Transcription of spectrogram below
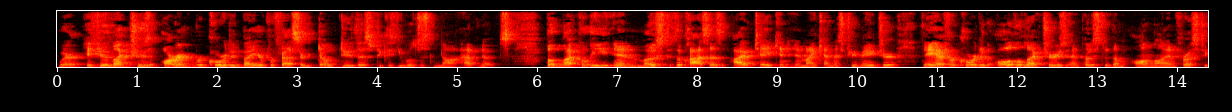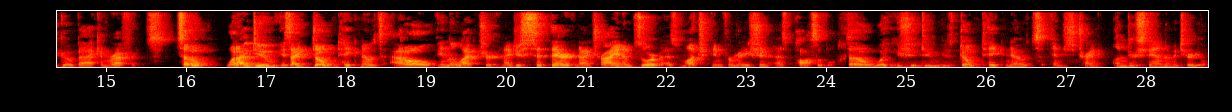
where if your lectures aren't recorded by your professor, don't do this because you will just not have notes. But luckily, in most of the classes I've taken in my chemistry major, they have recorded all the lectures and posted them online for us to go back and reference. So what I do is I don't take notes at all in the lecture and I just sit there and I try and absorb as much information as possible. So what you should do is don't take notes and just try and understand the material.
